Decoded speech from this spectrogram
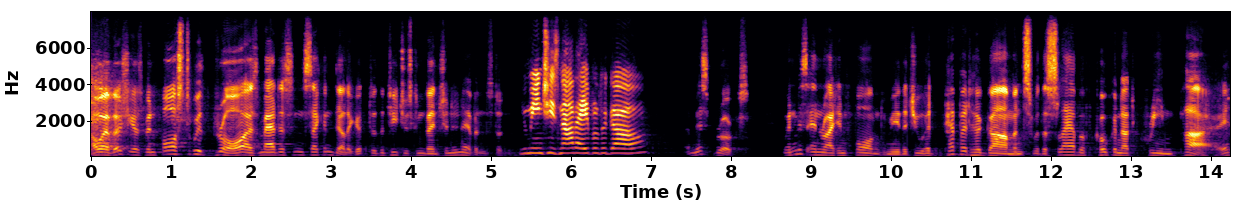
However, she has been forced to withdraw as Madison's second delegate to the Teachers' Convention in Evanston. You mean she's not able to go? Uh, Miss Brooks, when Miss Enright informed me that you had peppered her garments with a slab of coconut cream pie,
